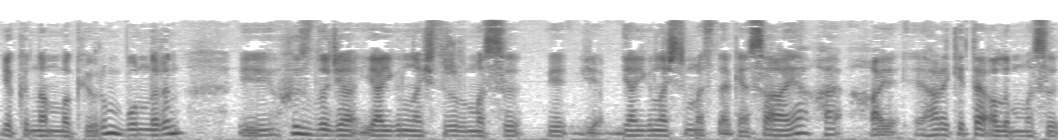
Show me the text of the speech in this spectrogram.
yakından bakıyorum. Bunların e, hızlıca yaygınlaştırılması ve yaygınlaştırılması derken sahaya ha, ha, harekete alınması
